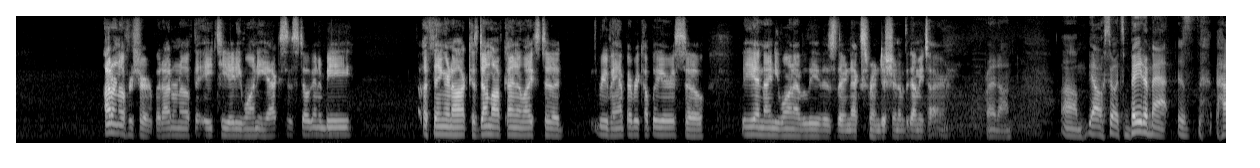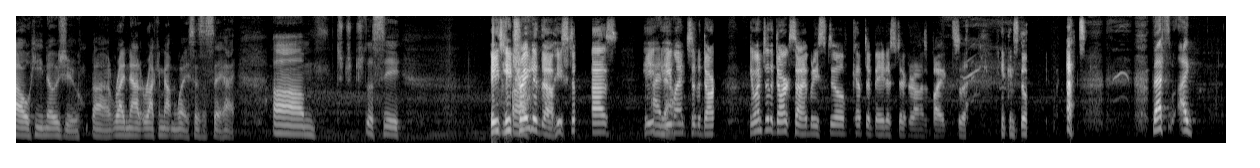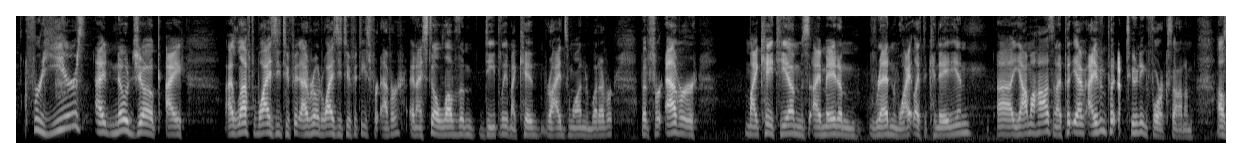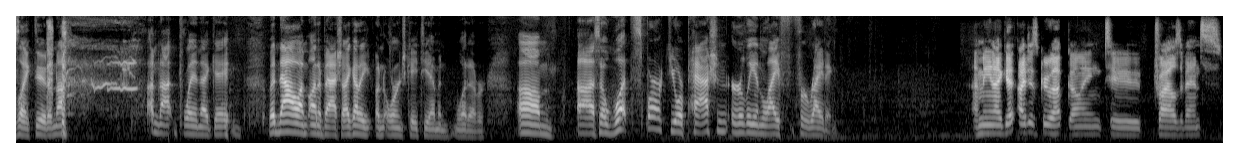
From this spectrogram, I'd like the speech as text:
I don't know for sure, but I don't know if the AT81EX is still going to be a thing or not. Because Dunlop kind of likes to revamp every couple of years. So, the EN91, I believe, is their next rendition of the gummy tire. Right on. Um, yeah, so it's Beta Matt is how he knows you. Uh, riding out at Rocky Mountain Way says to say hi. Um, let's see. He, he uh, traded though. He still has. He he went to the dark. He went to the dark side, but he still kept a beta sticker on his bike, so he can still. That's I. For years, I no joke. I I left YZ250. I rode YZ250s forever, and I still love them deeply. My kid rides one and whatever, but forever, my KTM's I made them red and white like the Canadian uh, Yamahas, and I put yeah, I even put tuning forks on them. I was like, dude, I'm not, I'm not playing that game. But now I'm unabashed. I got a, an orange KTM and whatever. Um, uh, so, what sparked your passion early in life for riding? I mean, I get I just grew up going to trials events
